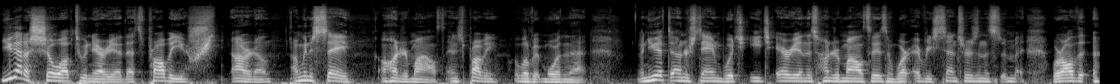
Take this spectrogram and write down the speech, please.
you got to show up to an area that's probably I don't know. I'm gonna say 100 miles, and it's probably a little bit more than that. And you have to understand which each area in this 100 miles is, and where every sensor is in this, um, where all the uh,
